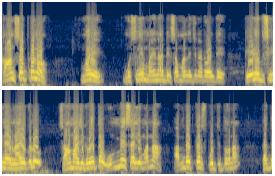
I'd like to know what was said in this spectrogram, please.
కాన్సెప్ట్ను మరి ముస్లిం మైనార్టీకి సంబంధించినటువంటి టీడీపీ సీనియర్ నాయకులు సామాజికవేత్త ఉమ్మి సలీం అన్న అంబేద్కర్ స్ఫూర్తితోన పెద్ద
